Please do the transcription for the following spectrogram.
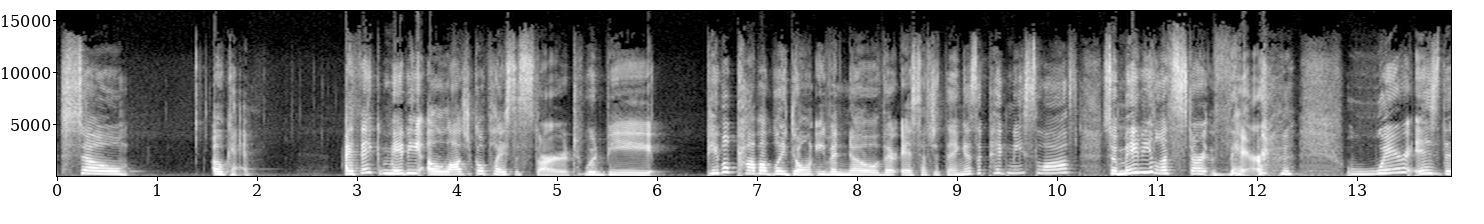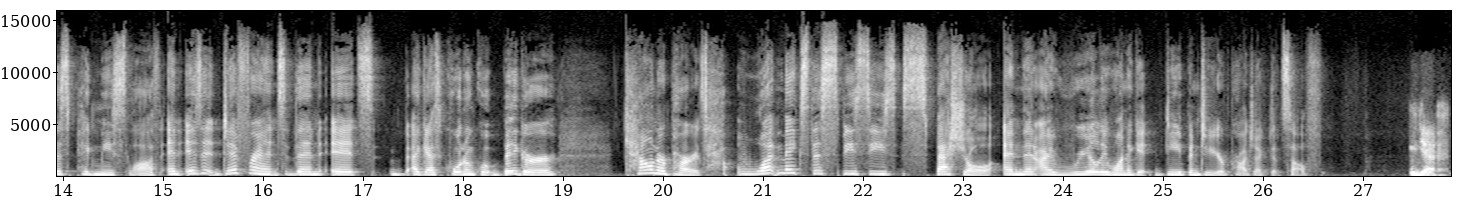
So, okay. I think maybe a logical place to start would be people probably don't even know there is such a thing as a pygmy sloth. So maybe let's start there. Where is this pygmy sloth? And is it different than its, I guess, quote unquote, bigger counterparts? What makes this species special? And then I really want to get deep into your project itself. Yes.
